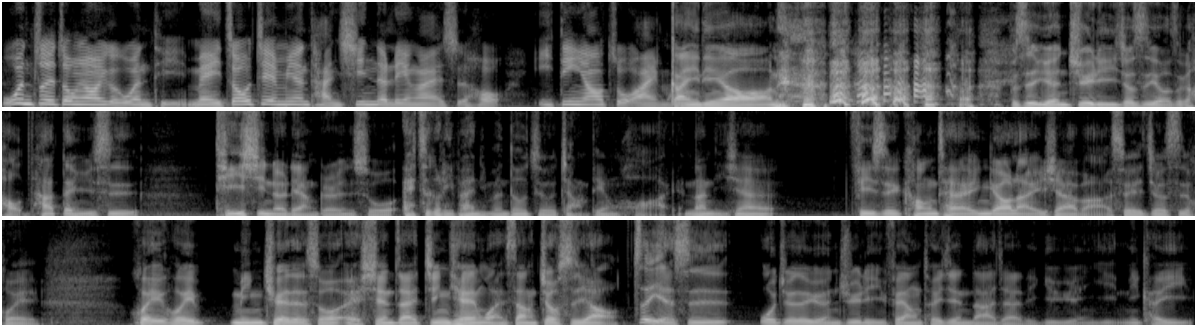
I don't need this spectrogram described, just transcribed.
问最重要一个问题：每周见面谈新的恋爱的时候，一定要做爱吗？干一定要啊！不是远距离就是有这个好，它等于是。提醒了两个人说：“哎、这个礼拜你们都只有讲电话，哎，那你现在 physical contact 应该要来一下吧？所以就是会会会明确的说，哎、现在今天晚上就是要，这也是我觉得远距离非常推荐大家的一个原因。你可以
